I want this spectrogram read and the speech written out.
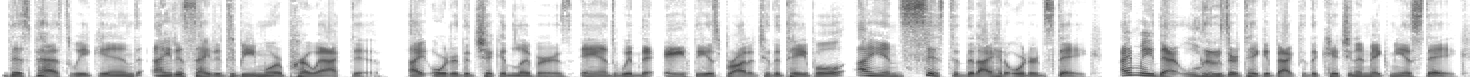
This past weekend, I decided to be more proactive. I ordered the chicken livers, and when the atheist brought it to the table, I insisted that I had ordered steak. I made that loser take it back to the kitchen and make me a steak.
